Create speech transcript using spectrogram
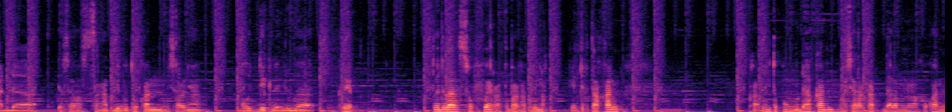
ada yang sangat dibutuhkan misalnya Gojek dan juga Grab. Itu adalah software atau perangkat lunak yang ciptakan untuk memudahkan masyarakat dalam melakukan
